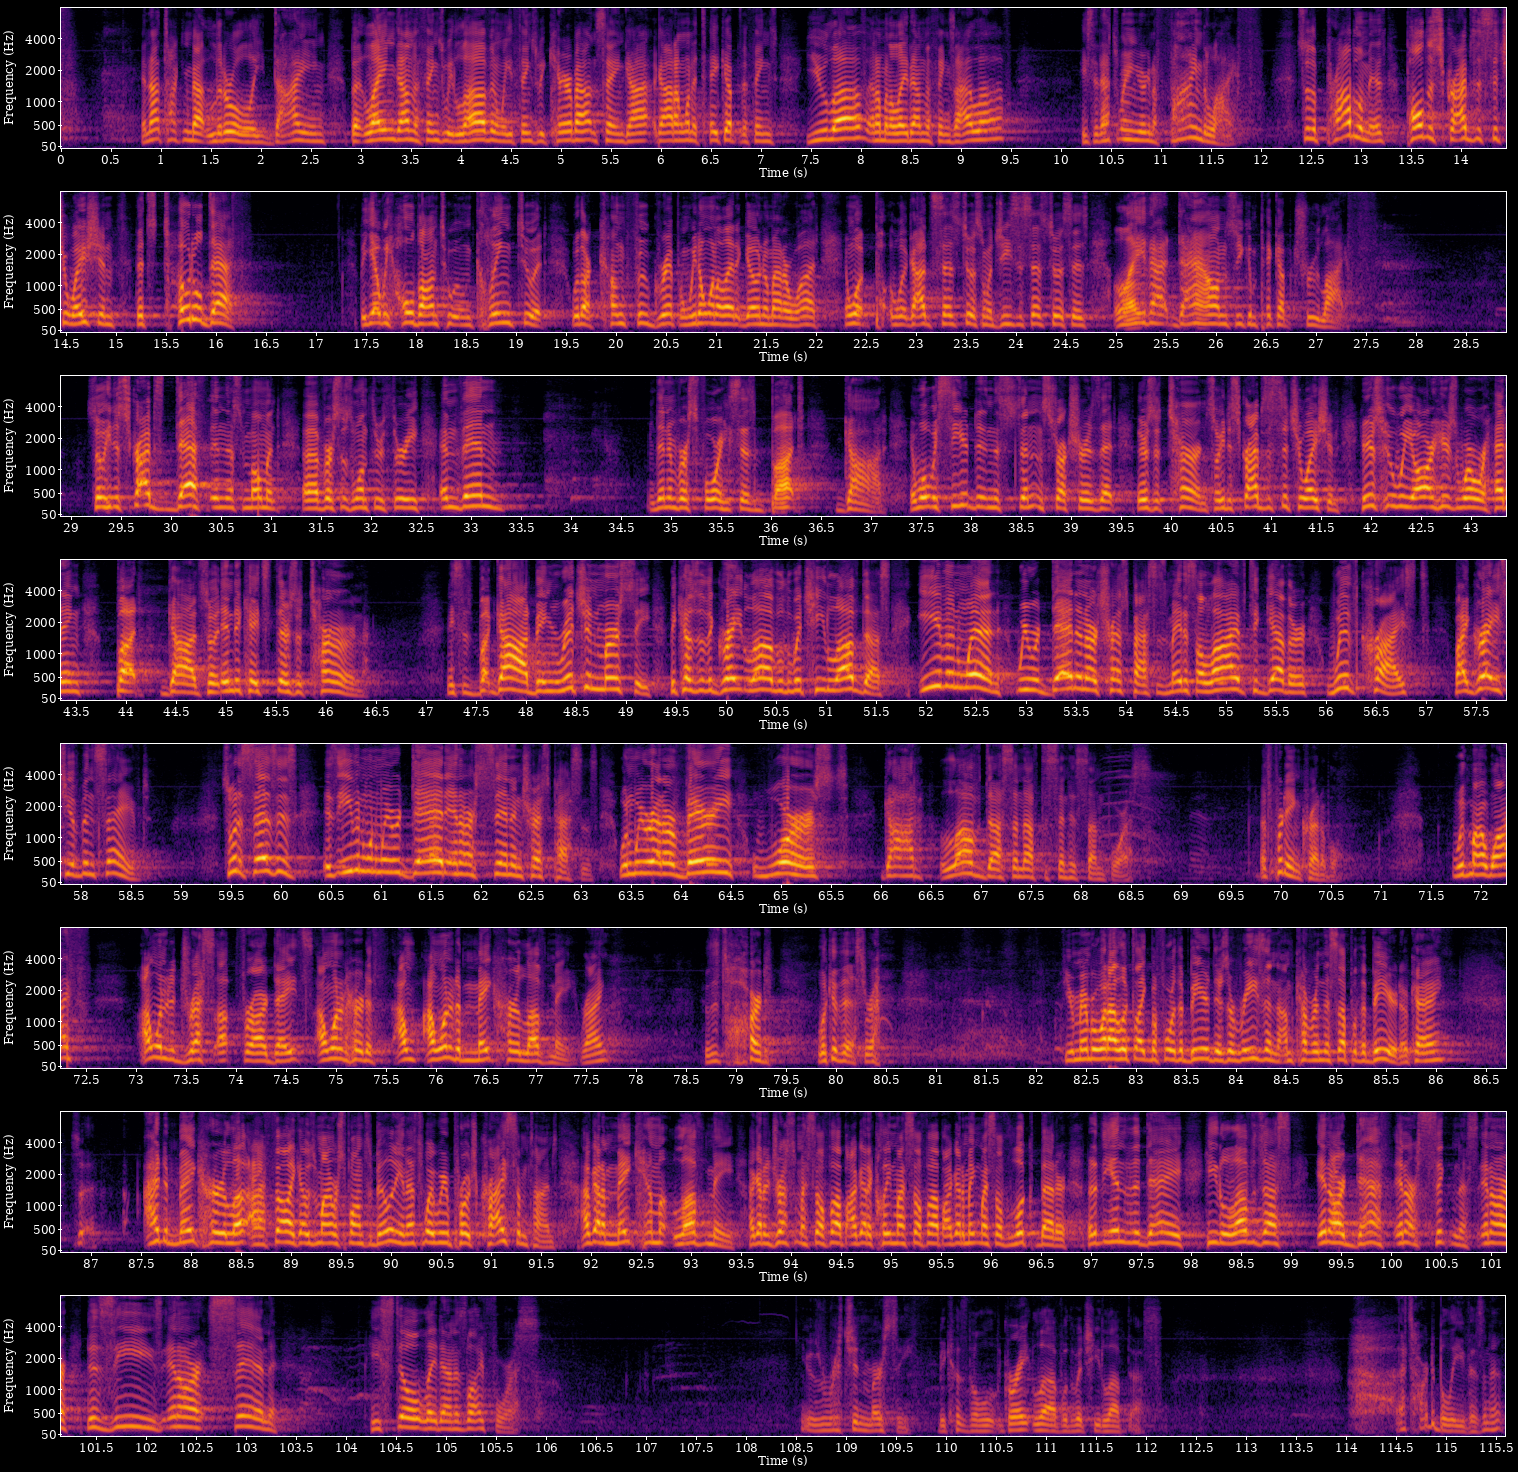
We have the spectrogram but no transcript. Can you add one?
and not talking about literally dying, but laying down the things we love and we, things we care about and saying, God, God, I want to take up the things you love and I'm going to lay down the things I love. He said, that's when you're going to find life. So the problem is, Paul describes a situation that's total death. But yet we hold on to it and cling to it with our kung fu grip, and we don't want to let it go no matter what. And what, what God says to us and what Jesus says to us is lay that down so you can pick up true life. So he describes death in this moment, uh, verses 1 through 3. And then, then in verse 4, he says, But God. And what we see here in this sentence structure is that there's a turn. So he describes the situation. Here's who we are, here's where we're heading, but God. So it indicates there's a turn. And he says, But God, being rich in mercy, because of the great love with which he loved us, even when we were dead in our trespasses, made us alive together with Christ. By grace you have been saved. So, what it says is, is even when we were dead in our sin and trespasses, when we were at our very worst, God loved us enough to send his son for us. That's pretty incredible. With my wife, I wanted to dress up for our dates. I wanted her to, I, I wanted to make her love me, right? Because it's hard. Look at this, right? If you remember what I looked like before the beard, there's a reason I'm covering this up with a beard, okay? So I had to make her love. I felt like it was my responsibility, and that's the way we approach Christ sometimes. I've got to make him love me. I've got to dress myself up. I've got to clean myself up. I've got to make myself look better. But at the end of the day, he loves us in our death, in our sickness, in our disease, in our sin. He still laid down his life for us. He was rich in mercy because of the great love with which he loved us. That's hard to believe, isn't it?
